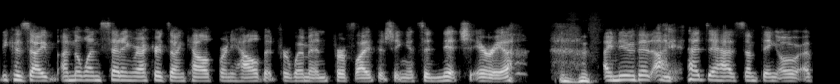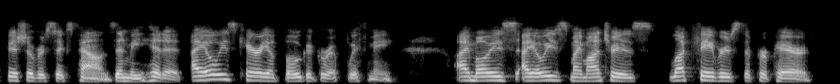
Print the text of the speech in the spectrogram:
because I, I'm the one setting records on California halibut for women for fly fishing. It's a niche area. I knew that I had to have something or a fish over six pounds and we hit it. I always carry a boga grip with me. I'm always, I always, my mantra is luck favors the prepared.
